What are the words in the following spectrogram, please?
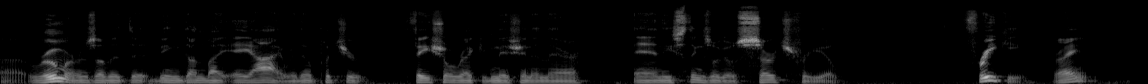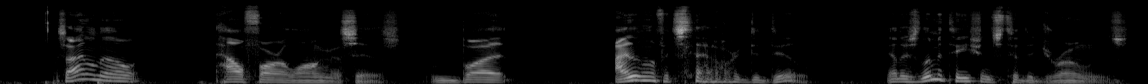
uh, rumors of it being done by AI, where they'll put your facial recognition in there, and these things will go search for you. Freaky, right? So I don't know how far along this is, but I don't know if it's that hard to do. Now, there's limitations to the drones.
